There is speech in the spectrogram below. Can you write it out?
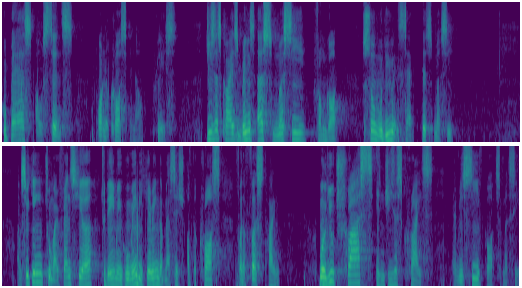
who bears our sins upon the cross in our place. Jesus Christ brings us mercy from God. So, would you accept His mercy? I'm speaking to my friends here today who may be hearing the message of the cross for the first time. Will you trust in Jesus Christ and receive God's mercy?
